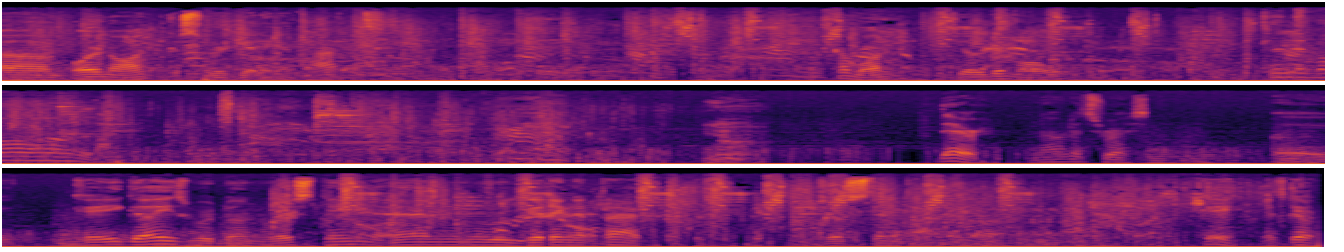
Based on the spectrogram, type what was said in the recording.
Um, or not, because we're getting attacked. Come on, kill them all. Kill them all. There, now let's rest. Okay, guys, we're done resting and we're getting attacked. Just in time. Okay, let's go.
